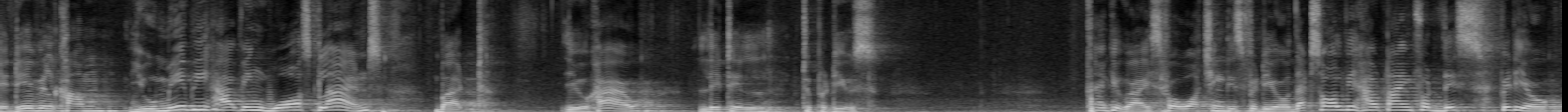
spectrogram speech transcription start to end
A day will come you may be having vast lands but you have little to produce Thank you guys for watching this video. That's all we have time for this video.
